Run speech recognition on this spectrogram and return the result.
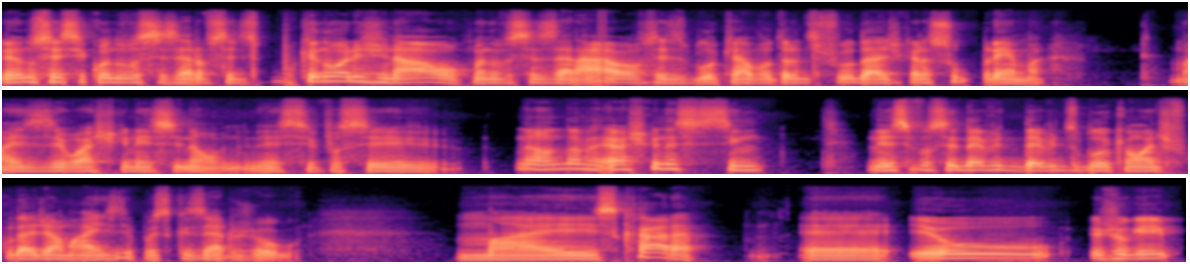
eu não sei se quando você zera, você. Porque no original, quando você zerava, você desbloqueava outra dificuldade que era suprema. Mas eu acho que nesse não. Nesse você. Não, eu acho que nesse sim. Nesse você deve, deve desbloquear uma dificuldade a mais depois que zera o jogo. Mas, cara, é, eu, eu joguei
